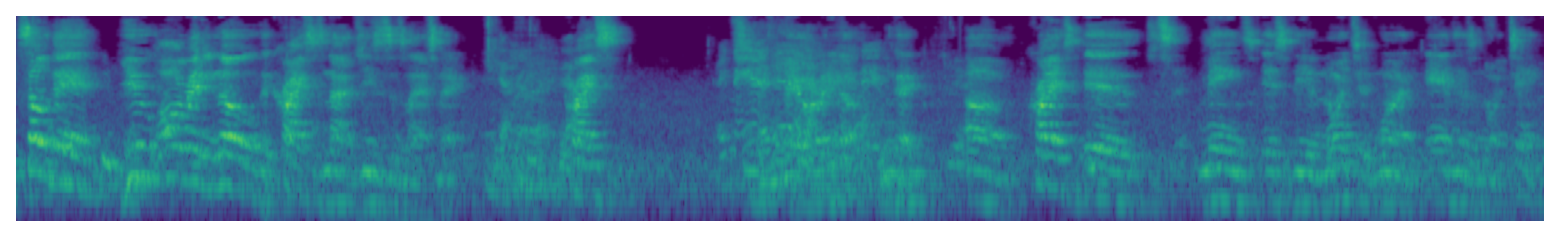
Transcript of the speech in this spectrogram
So then, you already know that Christ is not Jesus' last name. Yeah. Christ, Amen. they already know. Okay. Um, Christ is means it's the anointed one and his anointing.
